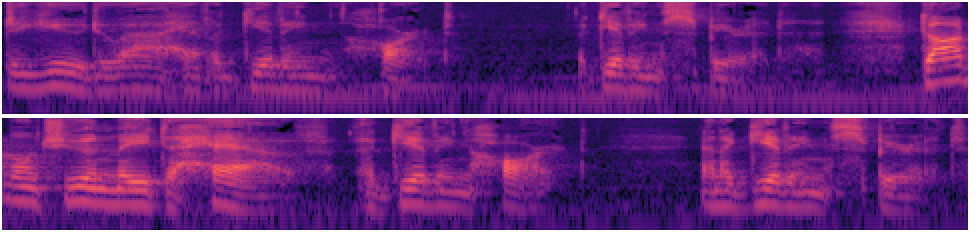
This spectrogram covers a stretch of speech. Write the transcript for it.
Do you, do I have a giving heart, a giving spirit? God wants you and me to have a giving heart and a giving spirit.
